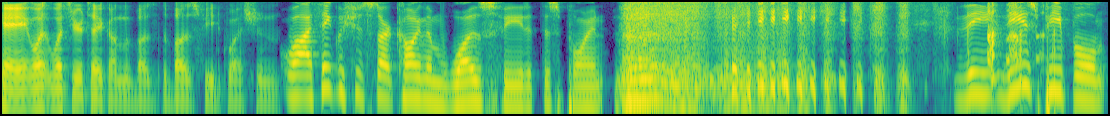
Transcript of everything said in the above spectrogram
Nike, what, what's your take on the buzz the BuzzFeed question? Well, I think we should start calling them WasFeed at this point. the these people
